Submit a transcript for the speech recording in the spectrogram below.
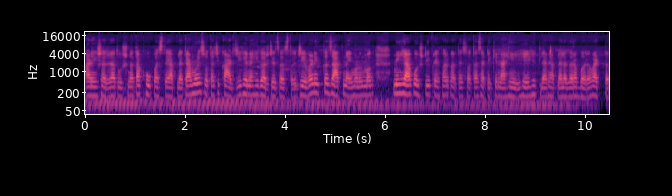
आणि शरीरात उष्णता खूप असते आपल्या. त्यामुळे स्वतःची काळजी घेणं ही गरजेचं असतं. जेवण इतकं जात नाही म्हणून मग मी ह्या गोष्टी प्रेफर करते स्वतःसाठी की नाही हे घेतल्याने आपल्याला जरा बरं वाटतं.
